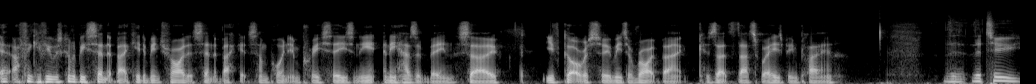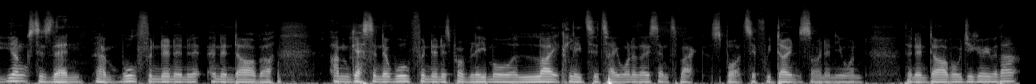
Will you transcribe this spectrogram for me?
I think if he was going to be centre back, he'd have been tried at centre back at some point in pre-season, and he hasn't been. So you've got to assume he's a right back because that's that's where he's been playing. the the two youngsters then, um, Woolfenden and, and Ndaba. I'm guessing that Woolfenden is probably more likely to take one of those centre back spots if we don't sign anyone than Ndaba. Would you agree with that?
